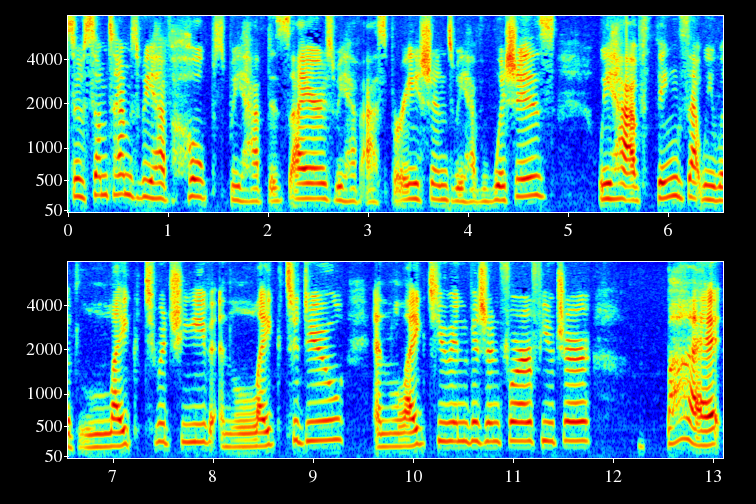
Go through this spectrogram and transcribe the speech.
So sometimes we have hopes, we have desires, we have aspirations, we have wishes, we have things that we would like to achieve and like to do and like to envision for our future. But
